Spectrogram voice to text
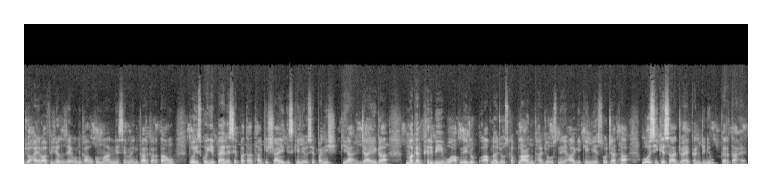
जो हायर ऑफिशल्स हैं, उनका हुक्म मानने से मैं इनकार करता हूँ तो इसको ये पहले से पता था कि शायद इसके लिए उसे पनिश किया जाएगा। मगर फिर भी वो अपने जो, अपना जो उसका प्लान था, जो उसने आगे के लिए सोचा था, वो उसी के साथ जो है कंटिन्यू करता है।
